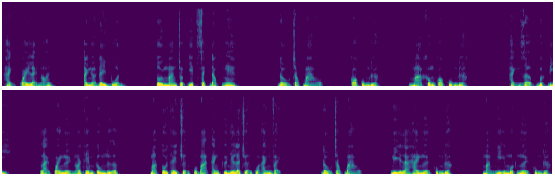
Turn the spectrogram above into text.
Hạnh quay lại nói, anh ở đây buồn, tôi mang cho ít sách đọc nhé. Đầu chọc bảo, có cũng được, mà không có cũng được. Hạnh rợm bước đi, lại quay người nói thêm câu nữa, mà tôi thấy chuyện của bạn anh cứ như là chuyện của anh vậy. Đầu chọc bảo, nghĩ là hai người cũng được, mà nghĩ một người cũng được.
